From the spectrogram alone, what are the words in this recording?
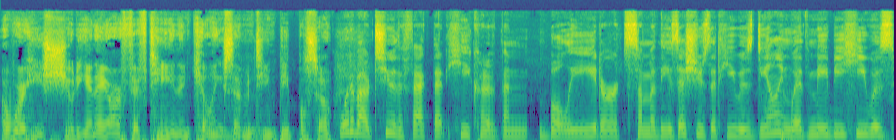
of where he's shooting an AR-15 and killing mm-hmm. 17 people. So What about too the fact that he could have been bullied or some of these issues that he was dealing with? Maybe he was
